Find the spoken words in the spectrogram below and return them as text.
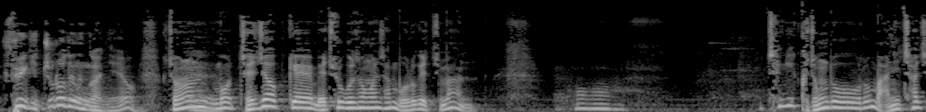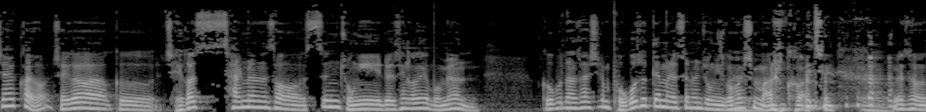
수익이 줄어드는 거 아니에요? 저는 네. 뭐 제조업계 매출 구성은 잘 모르겠지만 어, 책이 그 정도로 많이 차지할까요? 제가 그 제가 살면서 쓴 종이를 생각해 보면 그거보다는 사실은 보고서 때문에 쓰는 종이가 네. 훨씬 많은 것 같은. 네. 그래서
